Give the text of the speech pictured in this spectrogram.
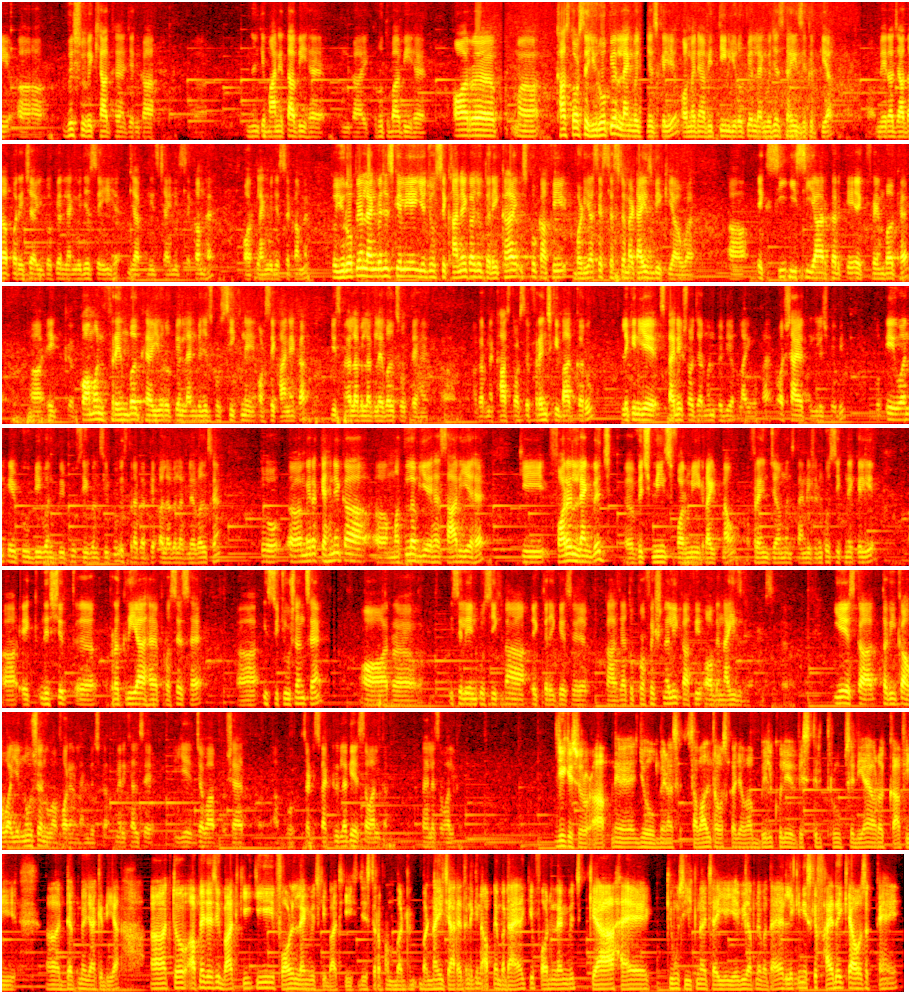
विश्वविख्यात हैं जिनका जिनकी मान्यता भी है, उनका एक रुतबा भी है। और ख़ासतौर से यूरोपियन लैंग्वेजेस के लिए, और मैंने अभी तीन यूरोपियन लैंग्वेजेस का ही ज़िक्र किया, मेरा ज़्यादा परिचय यूरोपियन लैंग्वेजेस से ही है, जापानीज़, चाइनीज़ से कम है, और लैंग्वेजेस से कम है। तो यूरोपियन लैंग्वेजेस के लिए ये जो सिखाने का जो तरीका है, इसको काफ़ी बढ़िया से सिस्टमेटाइज भी किया हुआ है। एक आर करके एक फ्रेमवर्क है एक कॉमन फ्रेमवर्क है यूरोपियन लैंग्वेजेस को सीखने और सिखाने का, जिसमें अलग अलग लेवल्स होते हैं। अगर मैं खास तौर से फ्रेंच की बात करूँ, लेकिन ये स्पेनिश और जर्मन पे भी अप्लाई होता है और शायद इंग्लिश पे भी। तो A one A two B one B two C one C two इस तरह करके अलग अलग लेवल्स हैं। तो मेरा कहने का मतलब ये है, सार ये है कि foreign language which means for me right now French German Spanish इनको सीखने के लिए एक निश्चित प्रक्रिया है प्रोसेस है इंस्टीट्यूशंस हैं और इसीलिए इनको सीखना एक तरीके से कहा जाए तो प्रोफेशनली काफ़ी ऑर्गेनाइज है। ये इसका तरीका हुआ, ये नोशन हुआ फॉरेन लैंग्वेज का। मेरे ख्याल से ये जवाब शायद आपको सेटिस्फैक्ट्री लगे इस सवाल का, पहले सवाल का। जी किशोर आपने जो मेरा सवाल था उसका जवाब बिल्कुल ही विस्तृत रूप से दिया है और काफ़ी डेप्थ में जाके दिया। तो आपने जैसी बात की कि फॉरेन लैंग्वेज की बात की जिस तरफ़ हम बढ़ बढ़ना ही चाह रहे थे लेकिन आपने बताया कि फॉरेन लैंग्वेज क्या है क्यों सीखना चाहिए ये भी आपने बताया लेकिन इसके फ़ायदे क्या हो सकते हैं?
